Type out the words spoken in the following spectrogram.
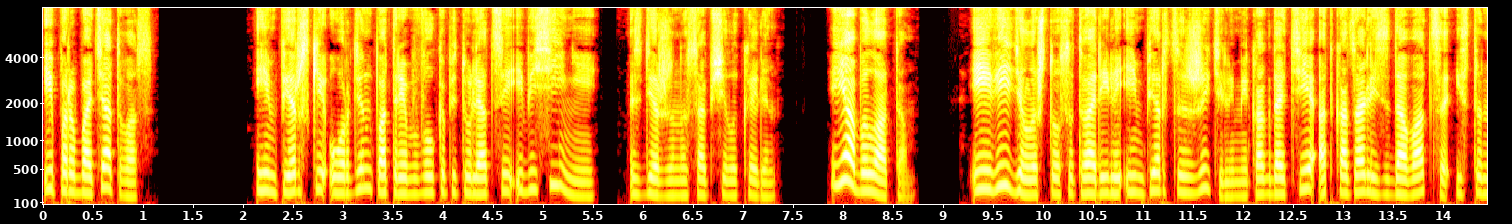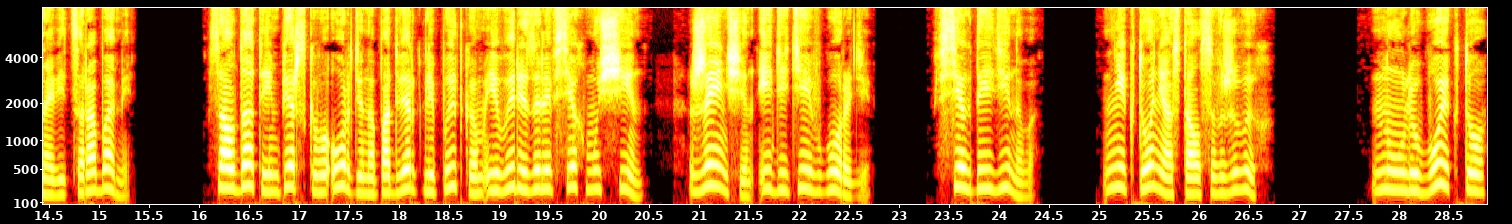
и поработят вас. Имперский орден потребовал капитуляции Эбиссинии, сдержанно сообщила Кэлен. Я была там и видела, что сотворили имперцы с жителями, когда те отказались сдаваться и становиться рабами. Солдаты имперского ордена подвергли пыткам и вырезали всех мужчин, женщин и детей в городе. Всех до единого. Никто не остался в живых. Ну, любой, кто...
